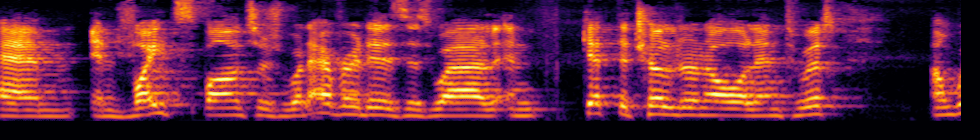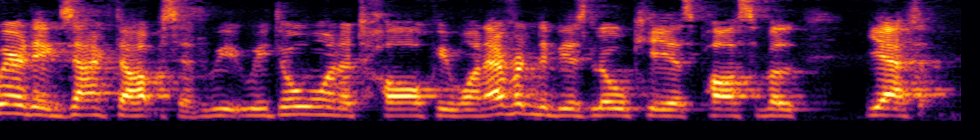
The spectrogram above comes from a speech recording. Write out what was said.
um, invite sponsors, whatever it is as well, and get the children all into it. And we're the exact opposite. We, we don't want to talk. We want everything to be as low key as possible. Yet,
